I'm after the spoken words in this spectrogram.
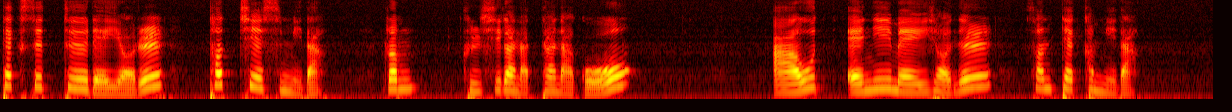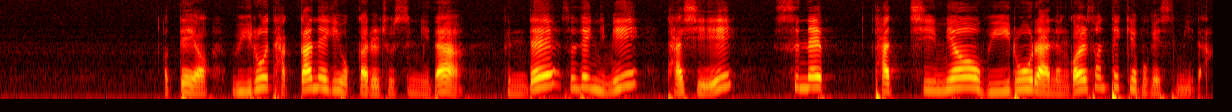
텍스트 레이어를 터치했습니다. 그럼 글씨가 나타나고 아웃 애니메이션을 선택합니다. 어때요? 위로 닦아내기 효과를 줬습니다. 근데 선생님이 다시 스냅 닫히며 위로라는 걸 선택해 보겠습니다.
